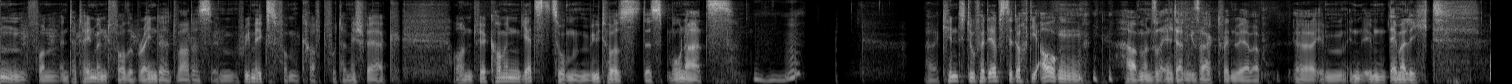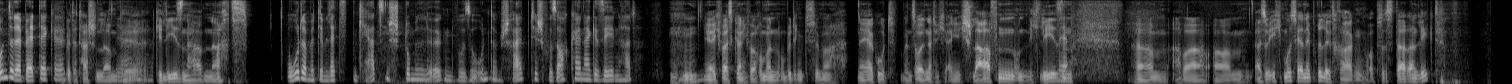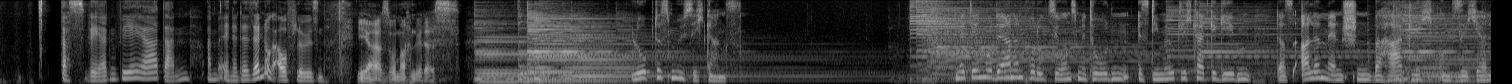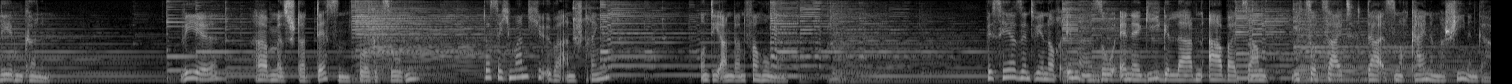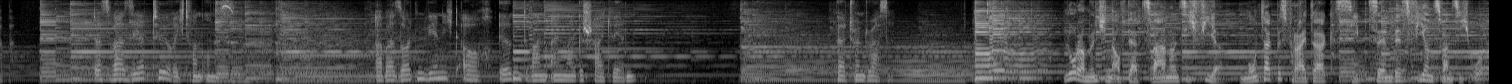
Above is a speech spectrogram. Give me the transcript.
Run von Entertainment for the Braindead war das im Remix vom Kraftfutter Mischwerk. Und wir kommen jetzt zum Mythos des Monats. Mhm. Äh, kind, du verderbst dir doch die Augen, haben unsere Eltern gesagt, wenn wir äh, im, in, im Dämmerlicht unter der Bettdecke mit der Taschenlampe ja. gelesen haben nachts. Oder mit dem letzten Kerzenstummel irgendwo so unterm Schreibtisch, wo es auch keiner gesehen hat. Mhm. Ja, ich weiß gar nicht, warum man unbedingt immer, naja gut, man soll natürlich eigentlich schlafen und nicht lesen. Ja. Ähm, aber ähm, also ich muss ja eine Brille tragen. Ob es daran liegt? Das werden wir ja dann am Ende der Sendung auflösen. Ja, so machen wir das. Lob des Müßiggangs. Mit den modernen Produktionsmethoden ist die Möglichkeit gegeben, dass alle Menschen behaglich und sicher leben können. Wir haben es stattdessen vorgezogen, dass sich manche überanstrengen und die anderen verhungern. Bisher sind wir noch immer so energiegeladen arbeitsam wie zur Zeit, da es noch keine Maschinen gab. Das war sehr töricht von uns. Aber sollten wir nicht auch irgendwann einmal gescheit werden? Bertrand Russell. Lora München auf der 92.4. Montag bis Freitag, 17 bis 24 Uhr.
